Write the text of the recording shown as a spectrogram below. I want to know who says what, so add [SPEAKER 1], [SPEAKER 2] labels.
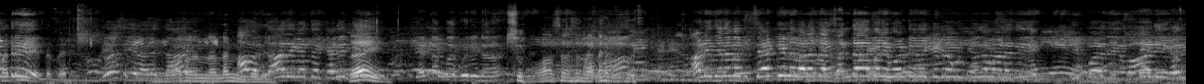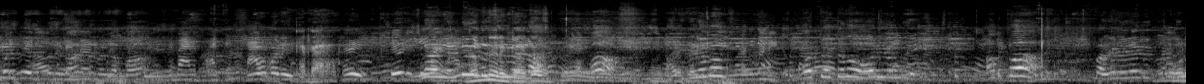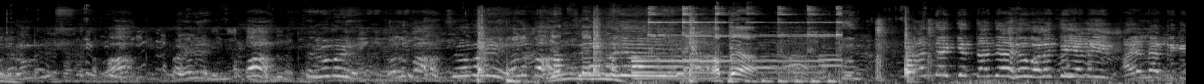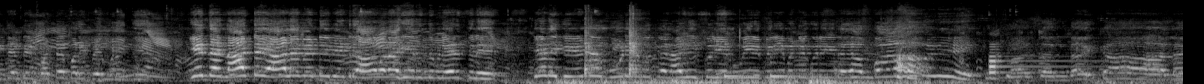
[SPEAKER 1] ஒன்று தேசிய ராஜத்தான் அவர் ஜாதகத்தை கணித்து என்னப்பா கூறினார்? அடிதினமும் சேற்றில் வளர்ந்த சந்தாமரை ஒன்றிருக்கின்ற உன் முகமானது இப்பொழுது வாடி கருகெடுத்து இருப்பது காரணம் என்னப்பா? சிவமணி, நான் என்ன நினைக்கிறேன்னா, அப்பா, அடிதினமும் ஒட்டொட்டமா ஓடி வந்து அப்பா மகனே அப்பா மகனே அப்பா சிவமணி தந்தைக்கு தந்தையாக வளர்த்து என்னை அயல்நாட்டிற்கு சென்று பட்ட படிப்பை முடித்து இந்த நாட்டை ஆள வேண்டும் என்று ஆவலாக இருந்த நேரத்தில் எனக்கு என்ன மூடிய மக்கள் அழிக்குள் என் உயிர் பிரியும் என்று கூறுகிறது அப்பா? வசந்த கால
